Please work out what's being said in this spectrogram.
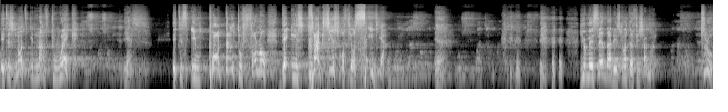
It is not enough to work. Yes. It is important to follow the instructions of your Savior. Yeah. you may say that he's not a fisherman. True.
